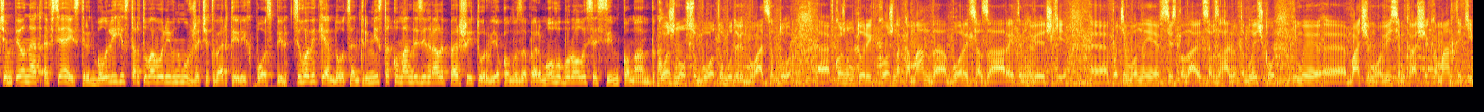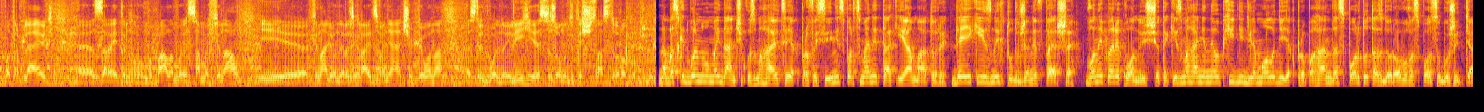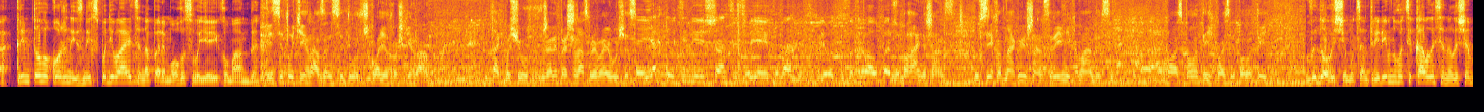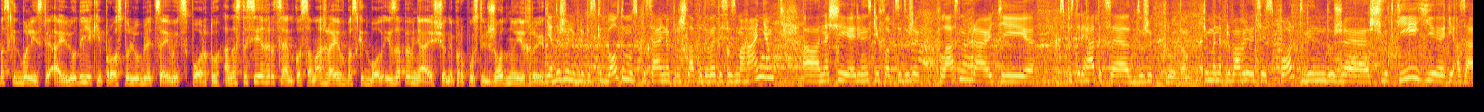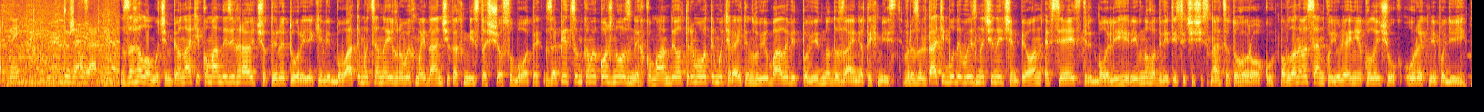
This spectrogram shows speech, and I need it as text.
Чемпіонат FCA стрітбол ліги стартував у Рівному вже четвертий рік поспіль. Цього вікенду у центрі міста команди зіграли перший тур, в якому за перемогу боролися сім команд. Кожну суботу буде відбуватися тур. Е, В кожному турі кожна команда бореться за рейтингові очки. Е, Потім вони всі складаються в загальну табличку, і ми е, бачимо вісім кращих команд, які потрапляють за рейтинговими балами саме в фінал. І в фіналі вони розіграють звання чемпіона стрітбольної ліги сезону 2016 року. На баскетбольному майданчику змагаються як професійні спортсмени, так і аматори. Деякі з них тут вже не вперше. Вони переконують, що такі змагання необхідні для молоді як пропаганда спорту та здорового способу життя. Крім того, кожен із них сподівається на перемогу своєї команди. В інституті грав за інститут, в школі трошки грав. І так почув, вже не перший раз приймаю участь. Як ти оцінюєш шанси своєї команди? От зокрема у першому Непогані шанси. У всіх однакові шанси, рівні команди всі. Когось полетить, когось не полетить. Видовищем у центрі рівного цікавилися не лише баскетболісти, а й люди, які просто люблять цей вид спорту. Анастасія Гриценко сама грає в баскетбол і запевняє, що не пропустить жодної гри. Я дуже люблю баскетбол, тому спеціально прийшла подивитися змагання. Наші рівненські хлопці дуже класно грають і спостерігати це дуже круто. Чим мене прибавлює цей спорт, він дуже швидкий і азартний. Дуже азартний. Загалом у чемпіонаті команди зіграють чотири тури, які відбуватимуться на ігрових майданчиках міста щосуботи. За підсумками кожного з них команди отримуватимуть рейтингові бали відповідно до зайнятих місць. В результаті буде визначений чемпіон FCA стрітбол ліги рівного 2016 року. Павло Невесенко, Юлія Ніколайчук у ритмі подій.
